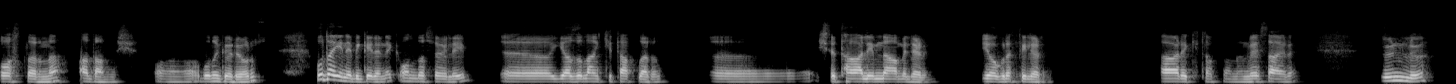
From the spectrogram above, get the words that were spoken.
dostlarına adanmış. E, bunu görüyoruz. Bu da yine bir gelenek, onu da söyleyeyim. E, yazılan kitapların, e, işte talimnamelerin, biyografilerin, tarih kitaplarının vesaire ünlü,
